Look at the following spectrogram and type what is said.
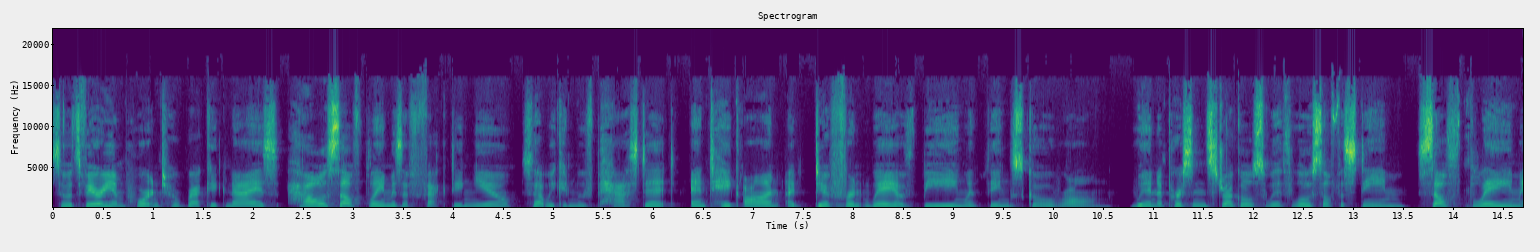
So it's very important to recognize how self blame is affecting you so that we can move past it and take on a different way of being when things go wrong. When a person struggles with low self esteem, self blame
